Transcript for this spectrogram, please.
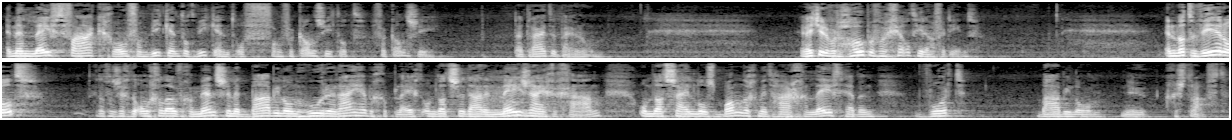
En men leeft vaak gewoon van weekend tot weekend of van vakantie tot vakantie. Daar draait het bij hen om. Weet je, er wordt hopen van geld hieraan verdiend. En omdat de wereld dat wil zeggen de ongelovige mensen met Babylon hoererij hebben gepleegd, omdat ze daarin mee zijn gegaan, omdat zij losbandig met haar geleefd hebben, wordt Babylon nu gestraft.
